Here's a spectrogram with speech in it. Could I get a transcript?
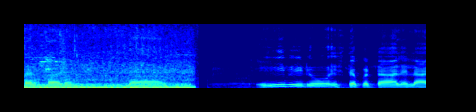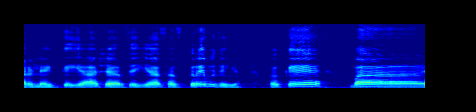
തൽക്കാലം ബൈ ഈ വീഡിയോ ഇഷ്ടപ്പെട്ടാൽ എല്ലാവരും ലൈക്ക് ചെയ്യുക ഷെയർ ചെയ്യുക സബ്സ്ക്രൈബ് ചെയ്യുക. ഓക്കെ ബൈ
